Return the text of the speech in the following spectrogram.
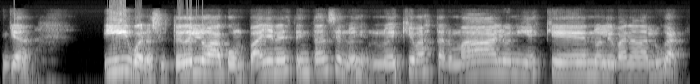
¿ya? Y bueno, si ustedes lo acompañan en esta instancia, no es, no es que va a estar malo ni es que no le van a dar lugar,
